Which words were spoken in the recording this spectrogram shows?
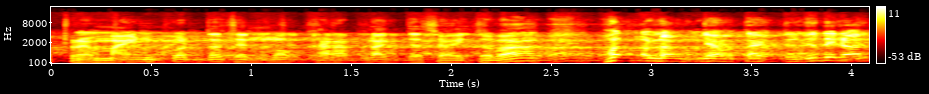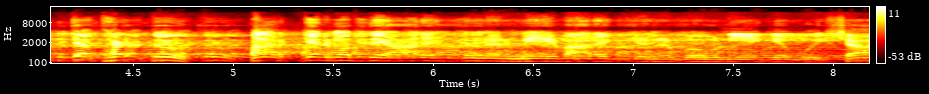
আপনার মাইন্ড করতেছেন, মুখ খারাপ লাগতেছে হয়তো বা লজ্জাও থাকতো, যদি লজ্জা থাকতো, পার্কের মধ্যে আরেকজনের মেয়ে বা আরেকজনের বউ নিয়ে গিয়ে বৈশা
